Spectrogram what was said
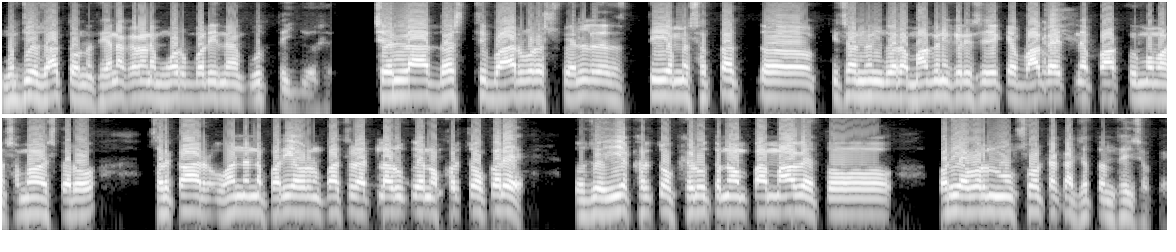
મધ્યો જાતો નથી. એના કારણે મોર બળીને ભૂત થઈ ગયો છે. છેલ્લા દસથી બાર વર્ષ પહેલાથી અમે સતત કિસાન સંઘ દ્વારા માગણી કરી છે કે બાગાયતને પાક વીમામાં સમાવેશ કરો. સરકાર વન અને પર્યાવરણ પાછળ આટલા રૂપિયાનો ખર્ચો કરે, તો જો એ ખર્ચો ખેડૂતોને આપવામાં આવે, તો પર્યાવરણનું સો ટકા જતન થઈ શકે.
